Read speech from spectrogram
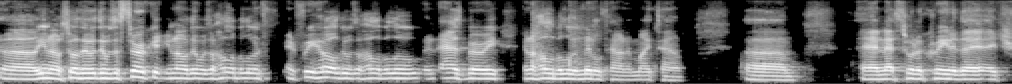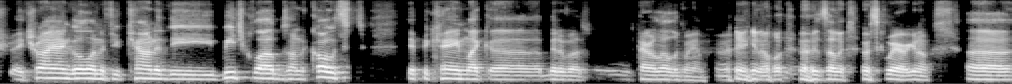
uh, you know, so there, there was a circuit, you know, there was a hullabaloo in, in Freehold, there was a hullabaloo in Asbury, and a hullabaloo in Middletown, in my town. Um, and that sort of created a, a, a, triangle. And if you counted the beach clubs on the coast, it became like a, bit of a parallelogram, you know, or or square, you know. Uh,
